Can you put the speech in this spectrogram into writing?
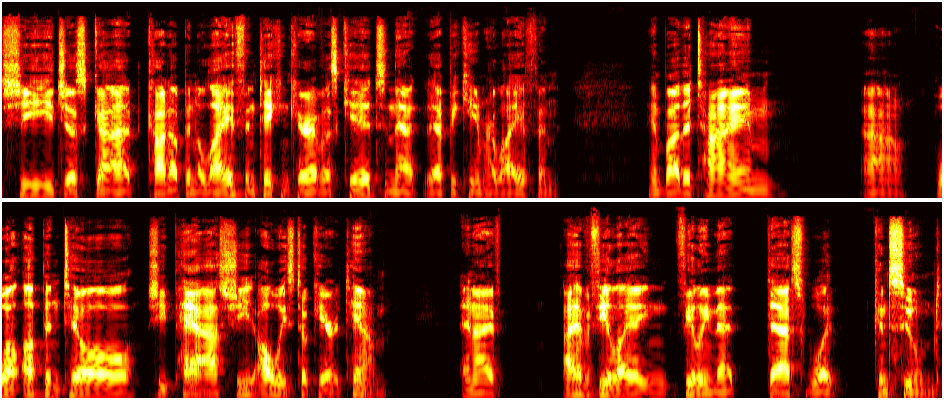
she just got caught up into life and taking care of us kids, and that that became her life. And and by the time uh, well, up until she passed, she always took care of Tim, and I've I have a feeling feeling that that's what consumed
